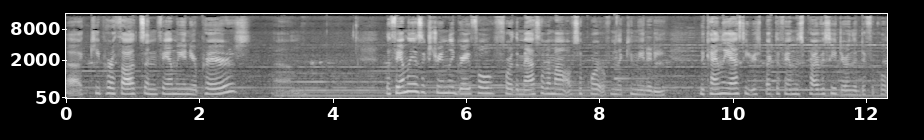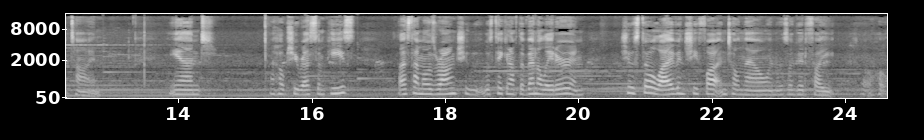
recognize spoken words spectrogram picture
Uh, keep her thoughts and family in your prayers. Um, the family is extremely grateful for the massive amount of support from the community. We kindly ask that you respect the family's privacy during the difficult time. And I hope she rests in peace. Last time I was wrong, she was taken off the ventilator and she was still alive and she fought until now and it was a good fight. So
